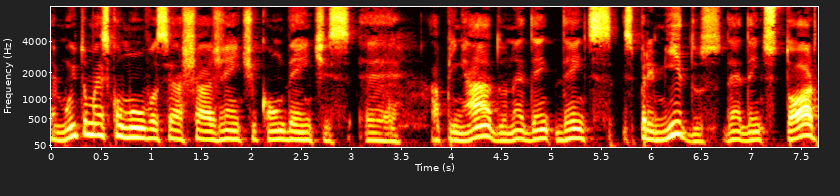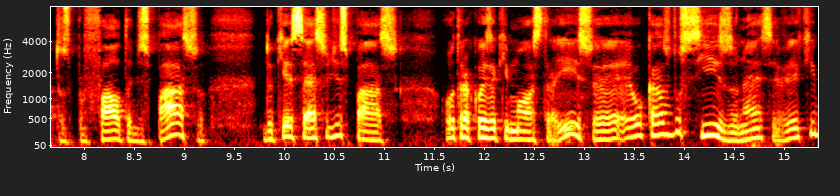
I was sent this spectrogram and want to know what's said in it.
É muito mais comum você achar gente com dentes é, apinhado, né, dentes espremidos, né, dentes tortos por falta de espaço, do que excesso de espaço. Outra coisa que mostra isso é, é o caso do siso, né? Você vê que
